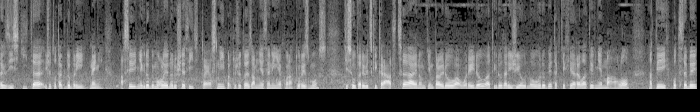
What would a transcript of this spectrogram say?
tak zjistíte, že to tak dobrý není. Asi někdo by mohl jednoduše říct, to je jasný, protože to je zaměřený jako na turismus. Ti jsou tady vždycky krátce a jenom tím projdou a odejdou a ty, kdo tady žijou dlouhodobě, tak těch je relativně málo a ty jejich potřeby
